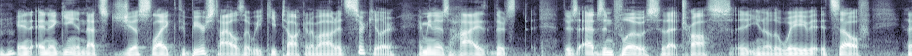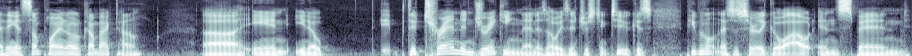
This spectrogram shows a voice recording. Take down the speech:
Mm-hmm. and and again, that's just like the beer styles that we keep talking about. It's circular. I mean, there's a high, there's there's ebbs and flows to that troughs, uh, you know, the wave itself. And I think at some point it'll come back down, uh, and you know, it, the trend in drinking then is always interesting too because people don't necessarily go out and spend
